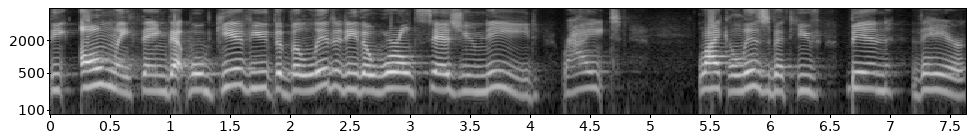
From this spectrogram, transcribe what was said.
the only thing that will give you the validity the world says you need, right? Like Elizabeth, you've been there.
